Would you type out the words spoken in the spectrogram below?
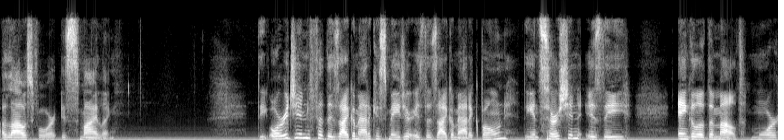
allows for is smiling. The origin for the zygomaticus major is the zygomatic bone. The insertion is the angle of the mouth, more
